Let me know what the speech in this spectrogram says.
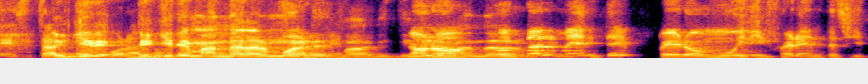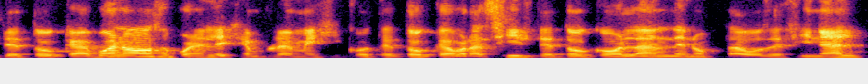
están te quiere, te quiere mandar al muere, Fabri. No, no, totalmente, pero muy diferente si te toca, bueno, vamos a poner el ejemplo de México, te toca Brasil, te toca Holanda en octavos de final,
